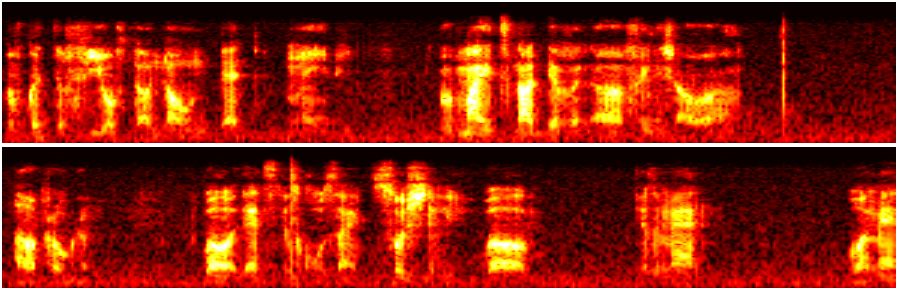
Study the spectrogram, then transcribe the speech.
We've got the fear of the unknown that maybe we might not even uh, finish our our program. Well, that's the school side. Socially, well, as a man, or a man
